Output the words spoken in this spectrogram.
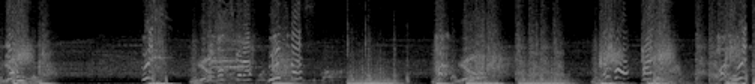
ウ Hit!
